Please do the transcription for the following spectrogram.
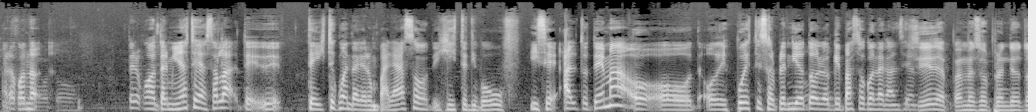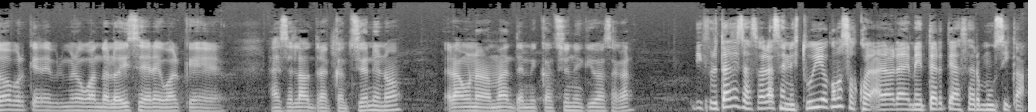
Ahora, cuando, pero cuando terminaste de hacerla, te, te diste cuenta que era un palazo? ¿Dijiste tipo, uff, hice alto tema? O, o- o después te sorprendió todo lo que pasó con la canción? Sí, después me sorprendió todo porque de primero cuando lo hice era igual que hacer las otras canciones, ¿no? Era una más de mis canciones que iba a sacar. ¿Disfrutás esas horas en estudio? ¿Cómo sos a la hora de meterte a hacer música?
